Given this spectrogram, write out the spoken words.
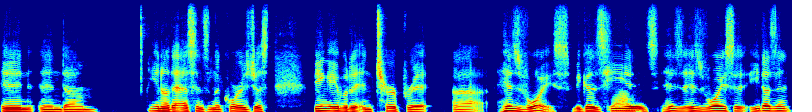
in. And, um, you know, the essence and the core is just being able to interpret uh, his voice because he Wow. is his his voice. He doesn't,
